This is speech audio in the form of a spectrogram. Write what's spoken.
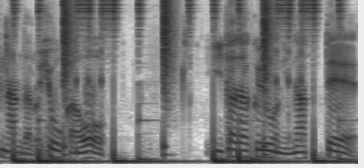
なんだろう評価をいただくようになって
